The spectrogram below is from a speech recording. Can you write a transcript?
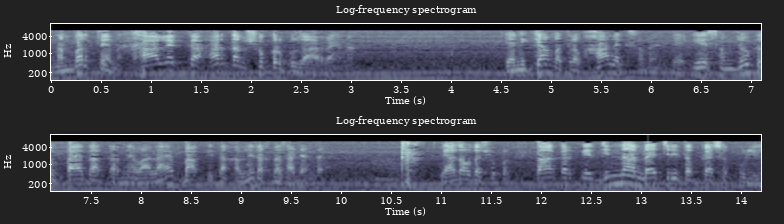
نمبر تین خالق کا ہر دم شکر گزار رہنا۔ یعنی کیا مطلب؟ خالق سمجھتے یہ سمجھو کہ پیدا کرنے والا ہے باقی دخل نہیں رکھتا سڈے اندر۔ لہٰذا وہ شکر۔ تا کر کے جنہ نیچری طبقہ سکولی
